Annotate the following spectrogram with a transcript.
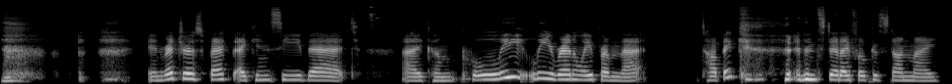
In retrospect, I can see that I completely ran away from that topic, and instead I focused on my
